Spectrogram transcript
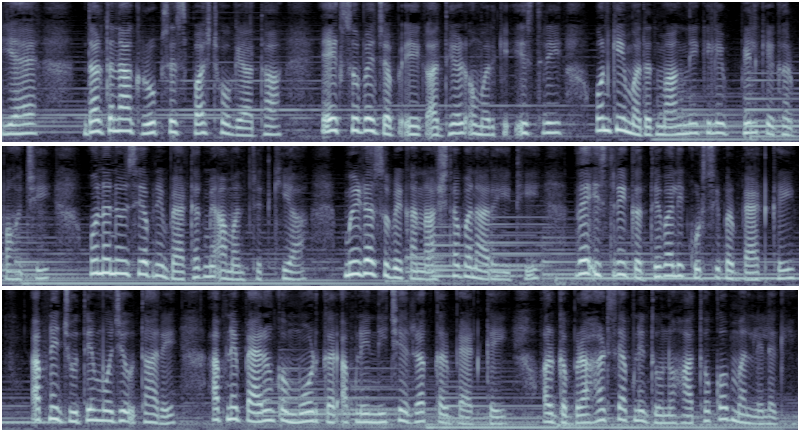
यह दर्दनाक रूप से स्पष्ट हो गया था। एक सुबह जब एक अधेड़ उम्र की स्त्री उनकी मदद मांगने के लिए बिल के घर पहुँची, उन्होंने उसे अपनी बैठक में आमंत्रित किया। मीडा सुबह का नाश्ता बना रही थी। वह स्त्री गद्दे वाली कुर्सी पर बैठ गई, अपने जूते मोजे उतारे, अपने पैरों को मोड़कर अपने नीचे रख कर बैठ गई और घबराहट से अपने दोनों हाथों को मलने लगी।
